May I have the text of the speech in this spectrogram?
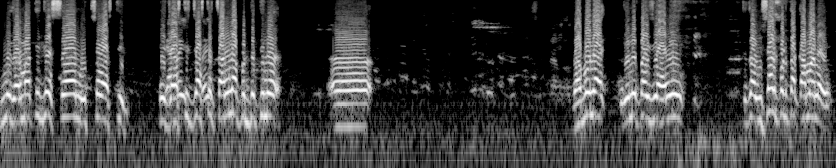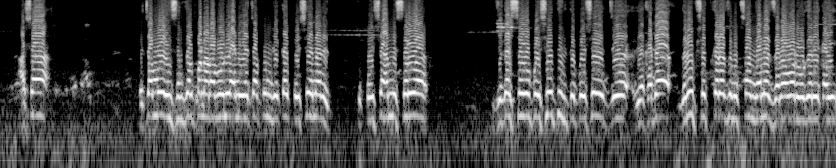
हिंदू धर्मातील जे सण उत्सव असतील हे जास्तीत जास्त चांगल्या पद्धतीनं राबवल्या गेले पाहिजे आणि त्याचा विचार पडता कामा नये. अशा याच्यामुळे ही संकल्पना राबवली आणि याच्यातून जे काही पैसे येणार आहेत ते पैसे आम्ही सर्व जे काही सर्व पैसे येतील ते पैसे जे एखाद्या गरीब शेतकऱ्याचं नुकसान झालं जनावर वगैरे काही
